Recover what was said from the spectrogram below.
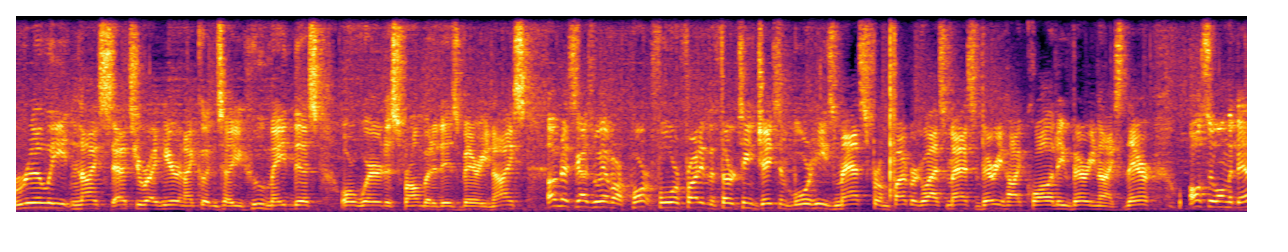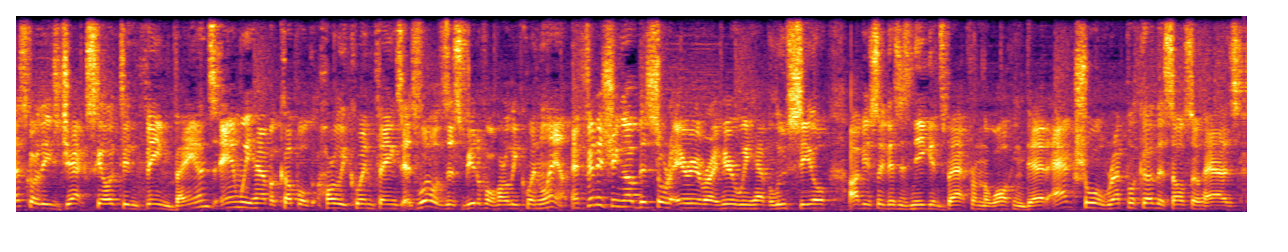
Really nice statue right here, and I couldn't tell you who made this or where it is from, but it is very nice. Up next, guys, we have our part 4 Friday the 13th Jason Voorhees mask from Fiberglass Mask. Very high quality very nice there. Also on the desk are these Jack Skellington themed vans, and we have a couple Harley Quinn things, as well as this beautiful Harley Quinn lamp. And finishing up this sort of area right here, we have Lucille. Obviously, this is Negan's bat from The Walking Dead. Actual replica. This also has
